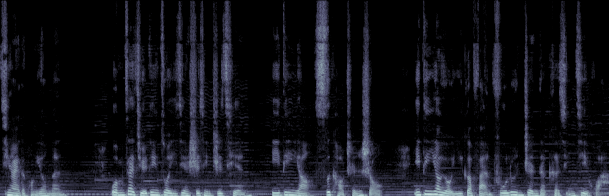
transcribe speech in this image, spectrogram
亲爱的朋友们，我们在决定做一件事情之前，一定要思考成熟。一定要有一个反复论证的可行计划，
